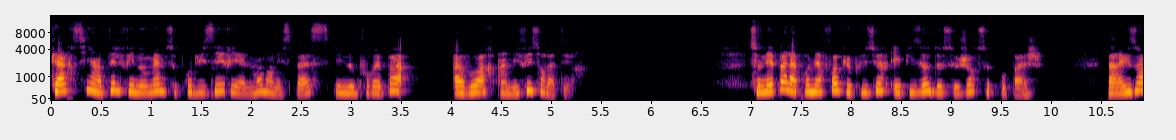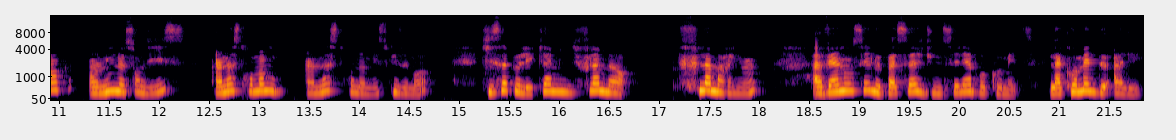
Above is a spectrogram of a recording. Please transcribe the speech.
Car si un tel phénomène se produisait réellement dans l'espace, il ne pourrait pas avoir un effet sur la Terre. Ce n'est pas la première fois que plusieurs épisodes de ce genre se propagent. Par exemple, en 1910, un astronome, un astronome excusez-moi, qui s'appelait Camille Flammarion avait annoncé le passage d'une célèbre comète, la comète de Halley.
